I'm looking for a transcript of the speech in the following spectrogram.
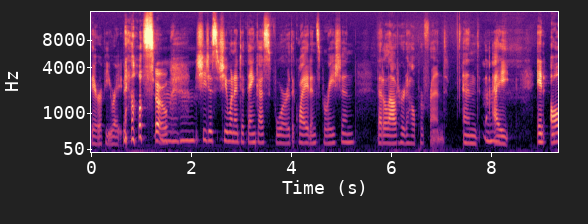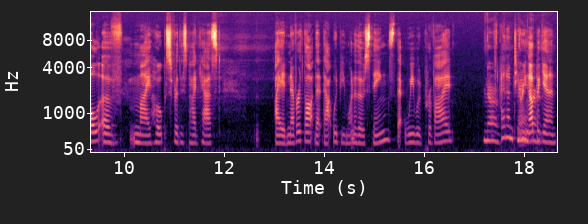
therapy right now. so Mm-hmm. she just she wanted to thank us for the quiet inspiration that allowed her to help her friend, and Mm-hmm. I, in all of my hopes for this podcast. I had never thought that that would be one of those things that we would provide No. and I'm tearing up neither. again.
